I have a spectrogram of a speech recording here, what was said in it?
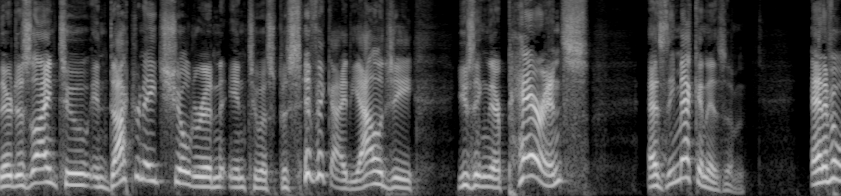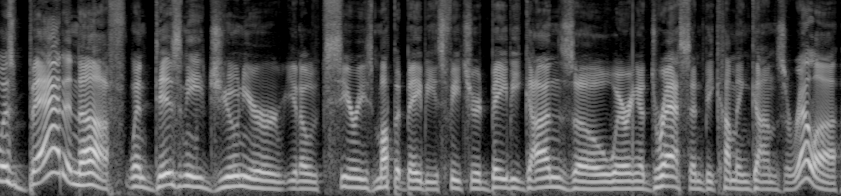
they're designed to indoctrinate children into a specific ideology using their parents as the mechanism. And if it was bad enough when Disney Junior, you know, series Muppet Babies featured baby Gonzo wearing a dress and becoming Gonzorella,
